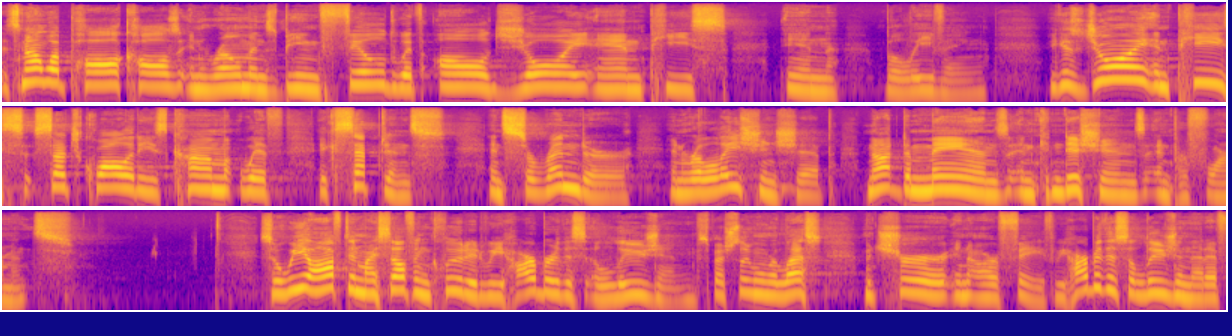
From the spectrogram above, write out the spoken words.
it's not what Paul calls in Romans being filled with all joy and peace in believing. Because joy and peace, such qualities come with acceptance and surrender and relationship, not demands and conditions and performance. So, we often, myself included, we harbor this illusion, especially when we're less mature in our faith. We harbor this illusion that if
